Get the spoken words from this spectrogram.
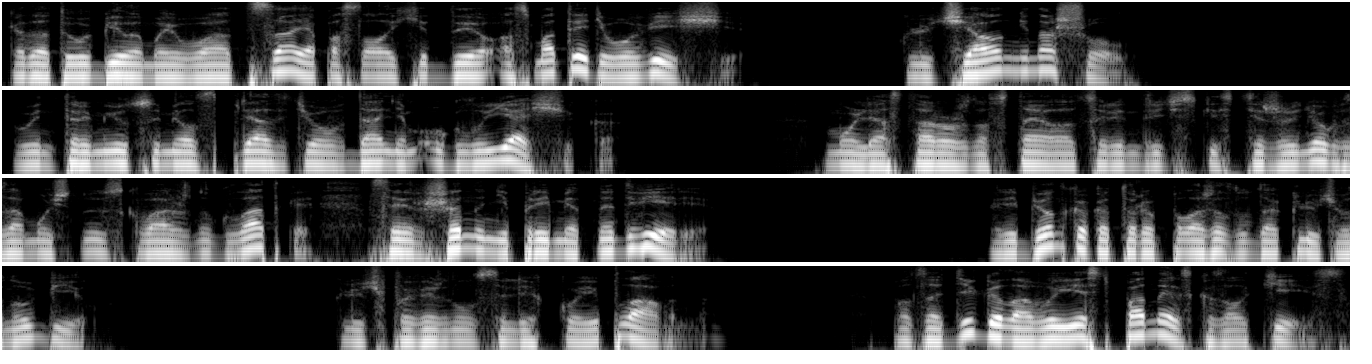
Когда ты убила моего отца, я послала Хидео осмотреть его вещи. Ключа он не нашел. Уинтермьют сумел спрятать его в дальнем углу ящика. Молли осторожно вставила цилиндрический стерженек в замочную скважину гладкой, совершенно неприметной двери. Ребенка, который положил туда ключ, он убил. Ключ повернулся легко и плавно. «Позади головы есть панель», — сказал Кейс.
